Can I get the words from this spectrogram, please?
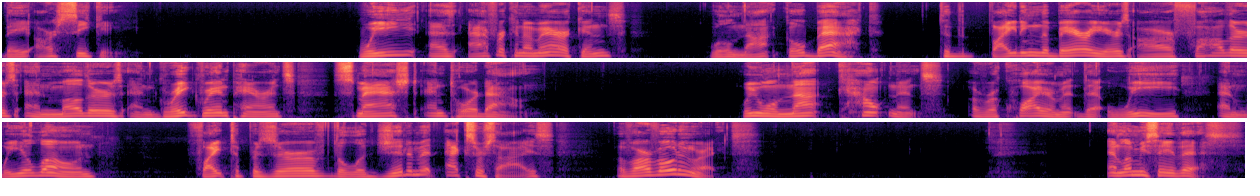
they are seeking. We, as African Americans, will not go back to the, fighting the barriers our fathers and mothers and great grandparents smashed and tore down. We will not countenance a requirement that we and we alone fight to preserve the legitimate exercise of our voting rights. And let me say this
